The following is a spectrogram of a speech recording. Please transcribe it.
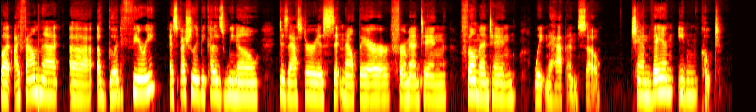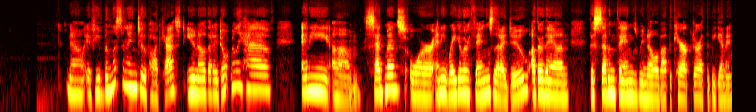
but I found that uh, a good theory, especially because we know disaster is sitting out there fermenting, fomenting, waiting to happen. So, Chan Van Eden Coat. Now, if you've been listening to the podcast, you know that I don't really have any um, segments or any regular things that I do other than the seven things we know about the character at the beginning,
